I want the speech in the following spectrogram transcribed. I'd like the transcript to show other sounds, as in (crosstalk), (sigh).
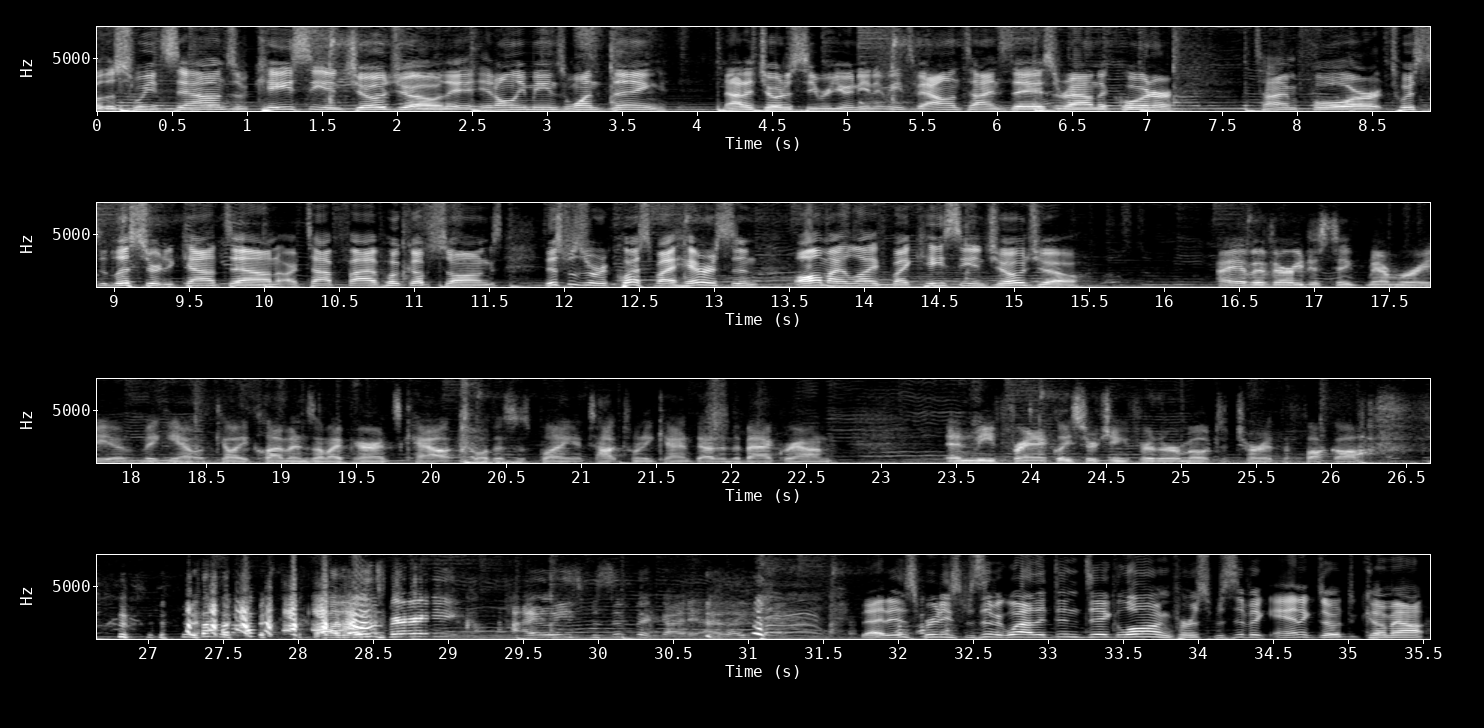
Oh, the sweet sounds of K-Ci and JoJo. They, it only means one thing not a Jodeci reunion. It means Valentine's Day is around the corner. Time for Twisted Lister to count down our top five hookup songs. This was a request by Harrison, All My Life by K-Ci and JoJo. I have a very distinct memory of making out with Kelly Clemens on my parents' couch while this was playing a top 20 countdown in the background, and me frantically searching for the remote to turn it the fuck off. Wow, that was very highly specific. I, I like that. (laughs) That is pretty specific. Wow, that didn't take long for a specific anecdote to come out.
